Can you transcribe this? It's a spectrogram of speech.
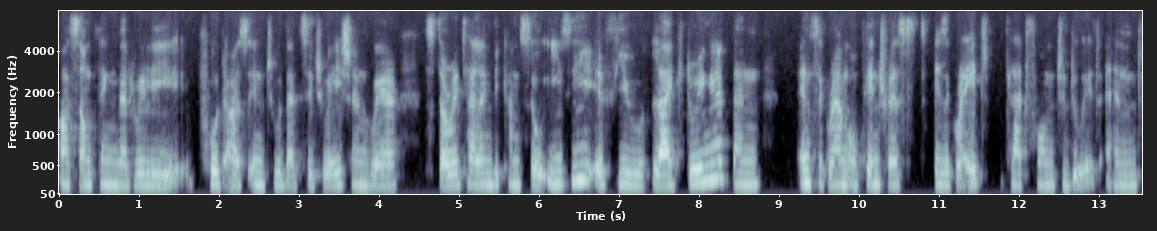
are something that really put us into that situation where storytelling becomes so easy. If you like doing it, then Instagram or Pinterest is a great platform to do it. And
